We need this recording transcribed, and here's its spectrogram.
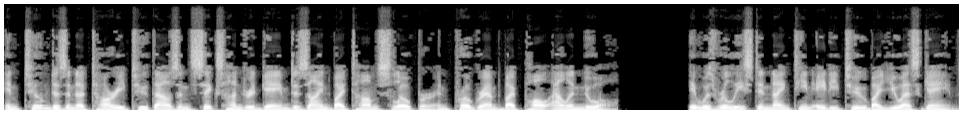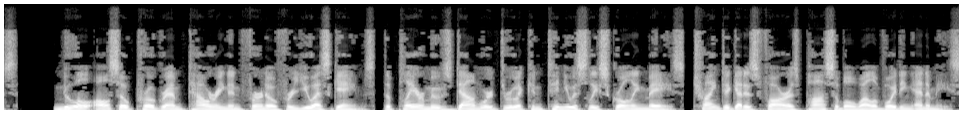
Entombed is an Atari 2600 game designed by Tom Sloper and programmed by Paul Allen Newell. It was released in 1982 by US Games. Newell also programmed Towering Inferno for US Games. The player moves downward through a continuously scrolling maze, trying to get as far as possible while avoiding enemies.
